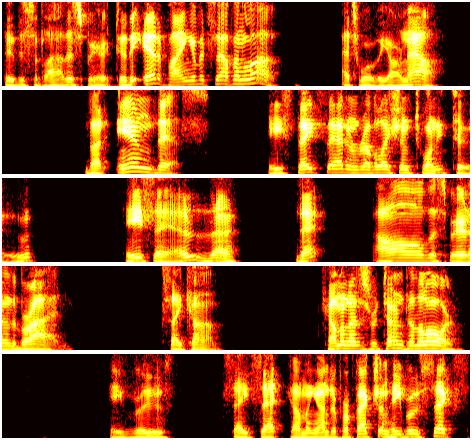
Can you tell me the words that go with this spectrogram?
through the supply of the Spirit, to the edifying of itself in love. That's where we are now. But in this, he states that in Revelation 22, he says uh, that all the Spirit and the bride say, Come. Come and let us return to the Lord. Hebrews states that coming unto perfection, Hebrews 6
